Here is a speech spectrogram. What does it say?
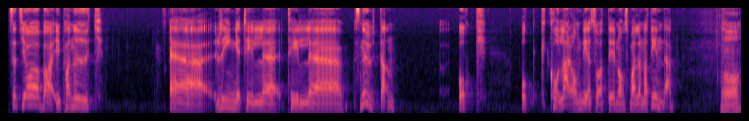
Så att jag bara i panik eh, ringer till, eh, till eh, snuten och, och kollar om det är så att det är någon som har lämnat in det. Ja.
